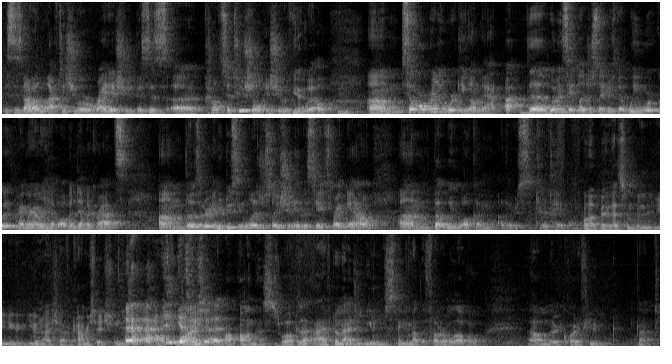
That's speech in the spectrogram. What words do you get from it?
this is not a left issue or a right issue. This is a constitutional issue, if yeah. you will. Mm-hmm. Um, so we're really working on that. Uh, the women state legislators that we work with primarily have all been Democrats. Um, those that are introducing the legislation in the states right now, um, but we welcome others to the table. Well, I mean, that's something that you you and I should have a conversation offline yes, on this as well, because I, I, have to imagine, even just thinking about the federal level, um, there are quite a few, not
